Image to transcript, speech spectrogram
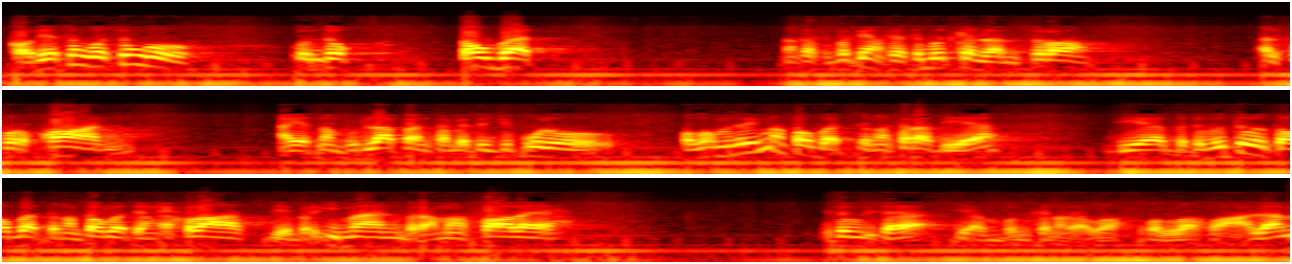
Kalau dia sungguh-sungguh untuk taubat maka seperti yang saya sebutkan dalam surah Al-Furqan ayat 68 sampai 70 Allah menerima taubat dengan syarat dia dia betul-betul taubat dengan taubat yang ikhlas, dia beriman, beramal saleh, itu bisa diampunkan oleh Allah. Wallahu alam.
